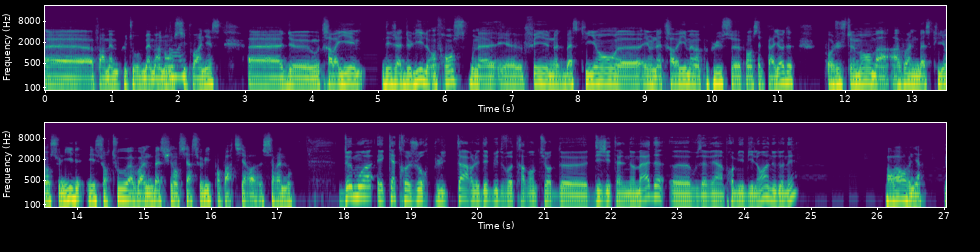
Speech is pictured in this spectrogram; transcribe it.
euh, enfin même plutôt même un an Ouais. aussi pour Agnès, euh, de travailler déjà de Lille en France. On a euh, fait notre base client euh, et on a travaillé même un peu plus euh, pendant cette période pour justement bah, avoir une base client solide et surtout avoir une base financière solide pour partir euh, sereinement. Deux mois et quatre jours plus tard, le début de votre aventure de digital nomade, euh, vous avez un premier bilan à nous donner? On va revenir.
